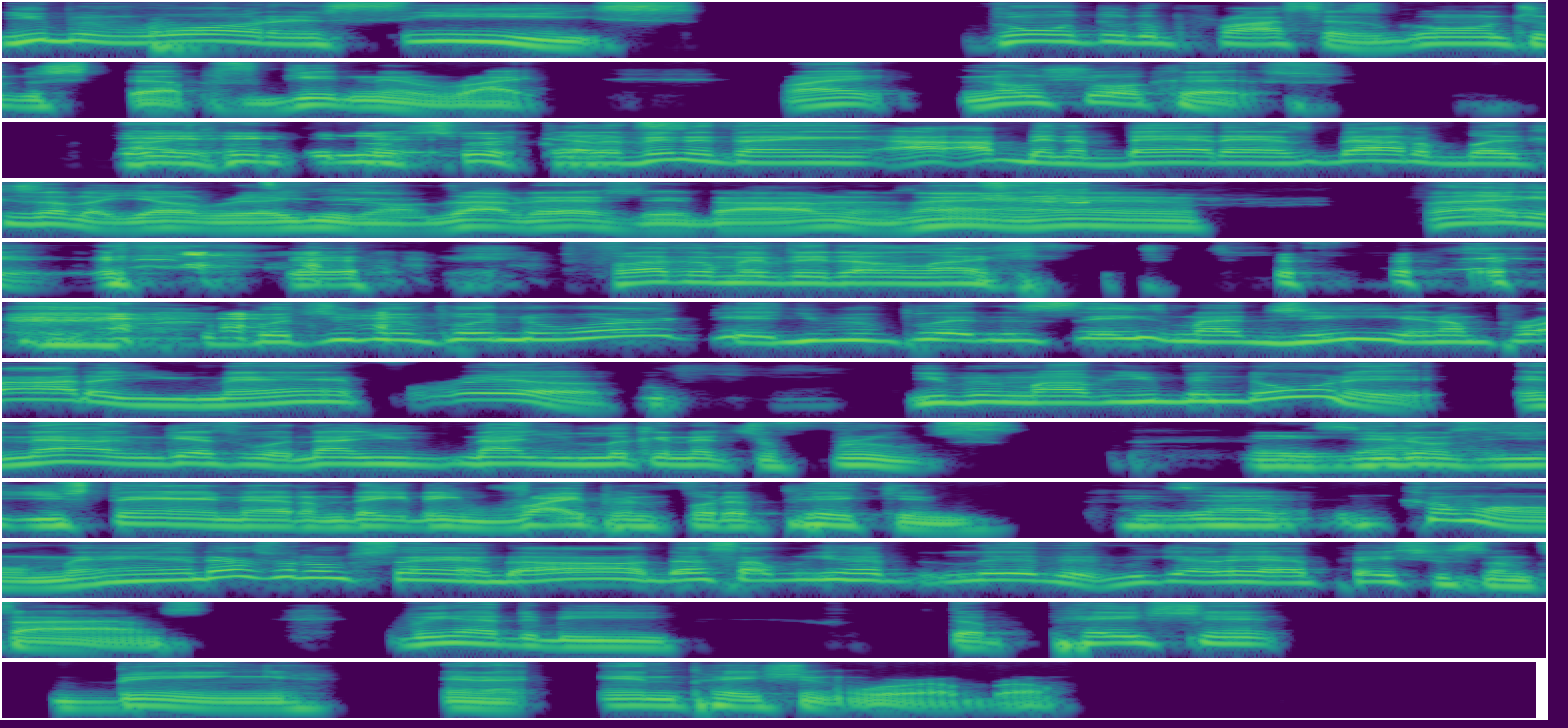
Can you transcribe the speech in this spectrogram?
You've been watering seeds going through the process, going through the steps, getting it right, right? No shortcuts. Yeah, I, no shortcuts. Hell, if anything, I, have been a badass battle buddy because I'm like, yo, real, you gonna drop that shit, dog. I'm just saying, eh, fuck it. fuck them if they don't like it. but you've been putting the work in. You've been putting the seeds, my G, and I'm proud of you, man. For real. You've been my, you've been doing it. And now, and guess what? Now you now you looking at your fruits. Exactly. You don't. You, you staring at them. They they ripen for the picking. Exactly. Come on, man. That's what I'm saying, dog. That's how we have to live it. We got to have patience sometimes. We have to be the patient being in an impatient world, bro.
